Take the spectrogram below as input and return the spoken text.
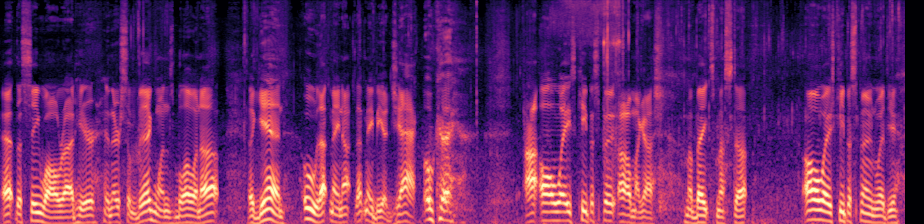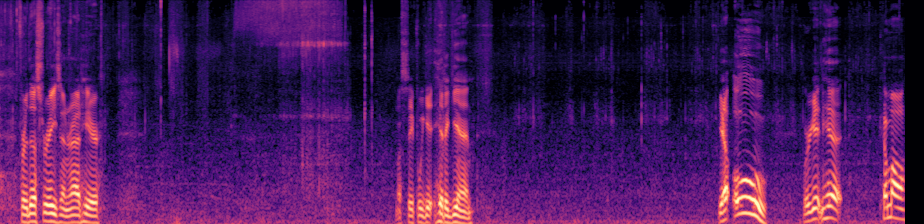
at the seawall right here. And there's some big ones blowing up. Again, oh, that may not, that may be a jack. Okay. I always keep a spoon. Oh my gosh, my bait's messed up. Always keep a spoon with you for this reason right here. Let's see if we get hit again. Yep. Ooh, we're getting hit. Come on.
